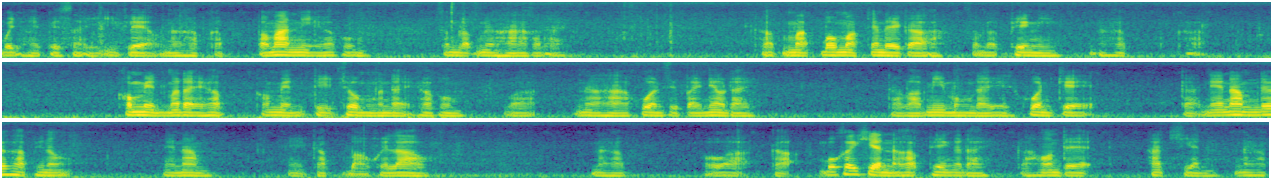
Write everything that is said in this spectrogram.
บ่อยากให้ไปใส่อีกแล้วนะครับกับประมาณนี้ครับผมสำหรับเนื้อหาก็ได้ ครับมักบ่มักจังใดกาสำหรับเพลงนี้นะครับครับคอมเมนต์มาได้ครับคอมเมนต์ติชมกันได้ครับผมว่าเนื้อหาควรสิไปแนวใด ถ้าว่ามีมองใดควรแก้ก็แนะนำเด้อครับพี่น้อง แนะนำให้กับเบาเคยเล่านะครับ เพราะว่าก็บ่เคยเขียนนะครับ เพลงก็ได้ก็ฮ้อนแต่หัดเขียนนะครับ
